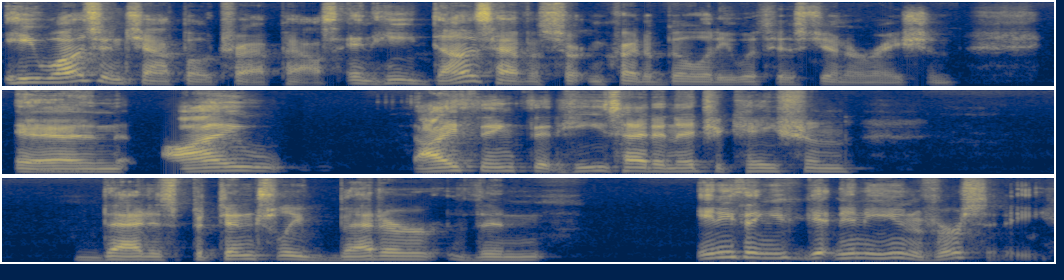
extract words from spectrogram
he was in Chapo Trap House and he does have a certain credibility with his generation. And I, I think that he's had an education that is potentially better than anything you could get in any university.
